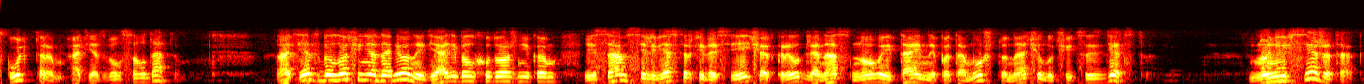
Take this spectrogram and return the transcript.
скульптором, отец был солдатом. Отец был очень одарен, и дядя был художником, и сам Сильвестр Федосеевич открыл для нас новые тайны потому, что начал учиться с детства. Но не все же так.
